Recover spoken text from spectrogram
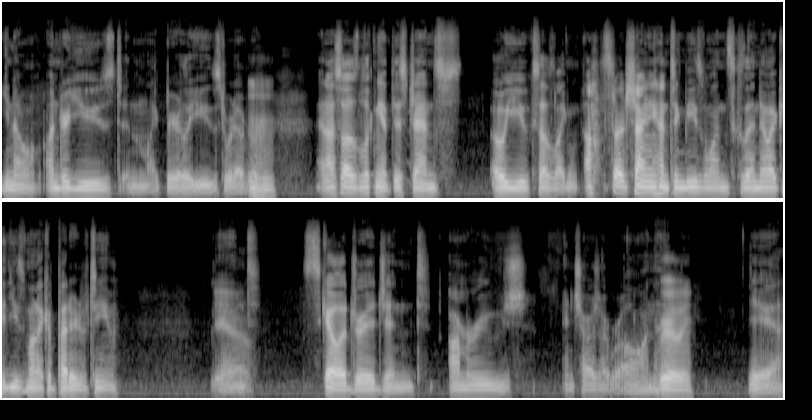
you know underused and like barely used or whatever. Mhm. And I so I was looking at this gen's OU because I was like, I'll start shiny hunting these ones because I know I could use them on a competitive team. Yeah. And Skeledirge and Armarouge and Charizard were all on that. Really? Yeah.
